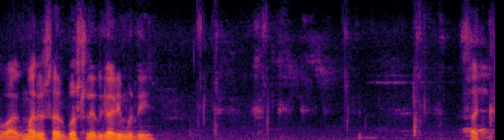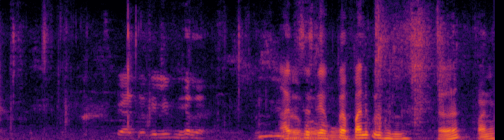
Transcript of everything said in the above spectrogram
वाघमारे सर बसलेत गाडीमध्ये. सक आधी सर पा- पाणी कुठे सांडलं हा? पाणी?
